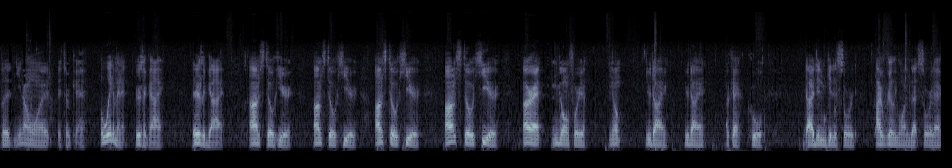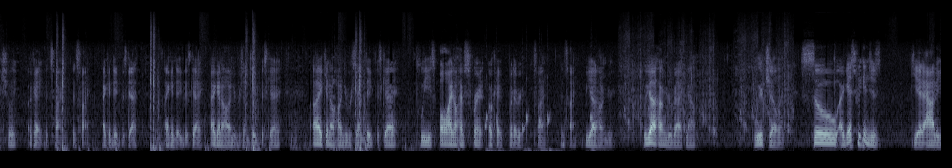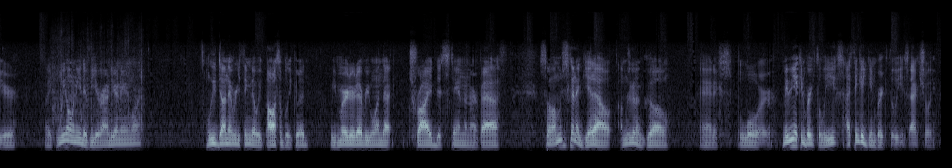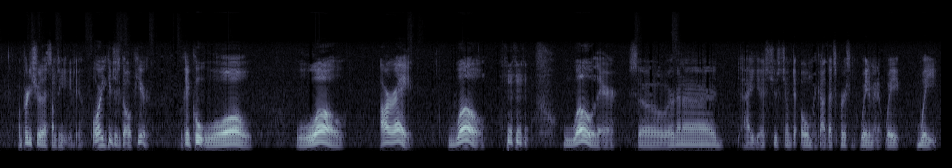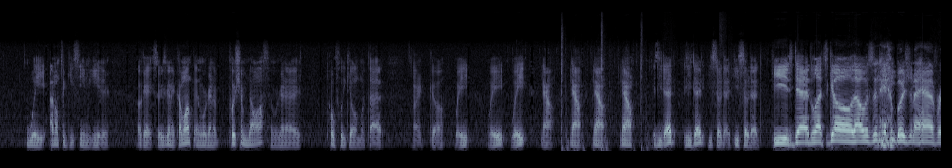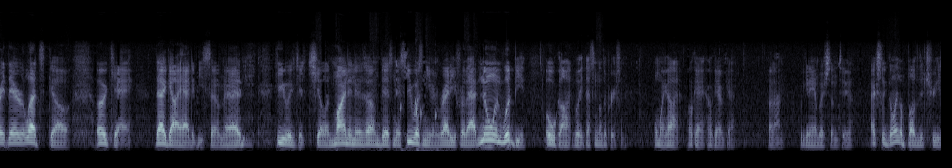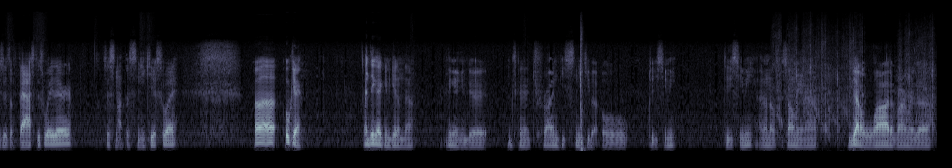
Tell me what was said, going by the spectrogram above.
But you know what? It's okay. Oh, wait a minute. There's a guy. There's a guy. I'm still here. I'm still here. I'm still here. I'm still here. Alright, I'm going for you. Nope. You're dying. You're dying. Okay, cool. I didn't get a sword. I really wanted that sword, actually. Okay, it's fine. It's fine. I can take this guy. I can take this guy. I can 100% take this guy. I can 100% take this guy. Please. Oh, I don't have sprint. Okay, whatever. It's fine. It's fine. We got hunger. We got hunger back now. We're chilling. So, I guess we can just get out of here. Like, we don't need to be around here anymore. We've done everything that we possibly could. We murdered everyone that tried to stand in our path. So I'm just gonna get out. I'm just gonna go and explore. Maybe I can break the leaves. I think I can break the leaves, actually. I'm pretty sure that's something you can do. Or you can just go up here. Okay, cool. Whoa. Whoa. Alright. Whoa. Whoa there. So we're gonna, I guess, just jump to, oh my god, that's person. Wait a minute. Wait. Wait. Wait. I don't think he's seen me either. Okay, so he's gonna come up and we're gonna push him off and we're gonna hopefully kill him with that. Alright, go. Wait. Wait, wait. Now, now, now, now. Is he dead? Is he dead? He's so dead. He's so dead. He's dead. Let's go. That was an ambush and a half right there. Let's go. Okay. That guy had to be so mad. He was just chilling, minding his own business. He wasn't even ready for that. No one would be. Oh, God. Wait, that's another person. Oh, my God. Okay, okay, okay. Hold on. We can ambush them, too. Actually, going above the trees is the fastest way there. It's just not the sneakiest way. Uh, okay. I think I can get him, though. I think I can do it. I'm just gonna try and be sneaky, but oh, did you see me? Did you see me? I don't know if he saw me or not. He's got a lot of armor, though.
